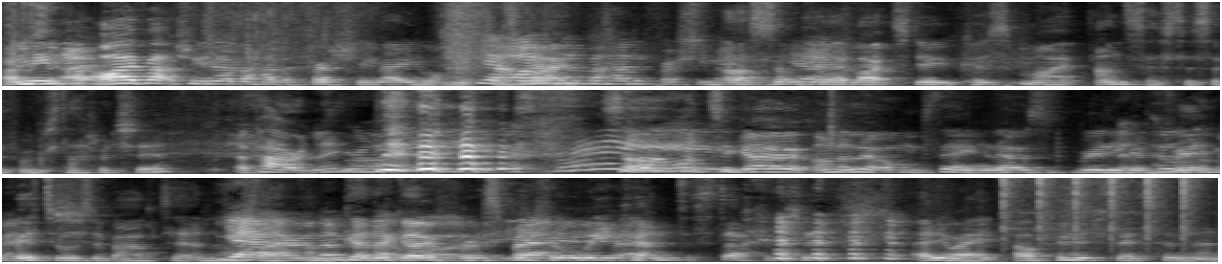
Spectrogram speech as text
I mean. I- I've actually never had a freshly made one, which Yeah, is I've my, never had a freshly made that's one. something yeah. I'd like to do because my ancestors are from Staffordshire, apparently. Right. Okay. So I want to go on a little thing. There was really Bit good pilgrimage. victuals about it, and Yeah, I I was like, I'm gonna go one. for a special yeah. weekend to Staffordshire. anyway, I'll finish this and then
